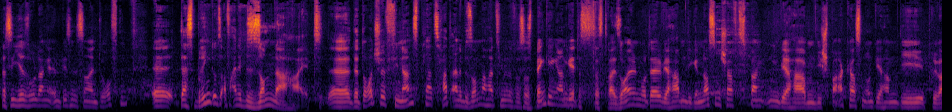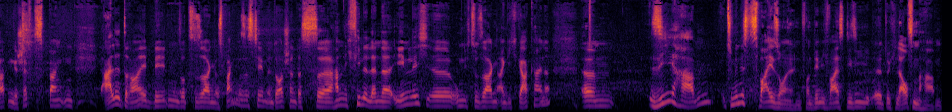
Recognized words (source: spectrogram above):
dass Sie hier so lange im Business sein durften. Äh, das bringt uns auf eine Besonderheit. Äh, der deutsche Finanzplatz hat eine Besonderheit, zumindest was das Banking angeht. Das ist das Drei-Säulen-Modell. Wir haben die Genossenschaftsbanken, wir haben die Sparkassen und wir haben die privaten Geschäftsbanken. Alle drei bilden sozusagen das Bankensystem in Deutschland. Das äh, haben nicht viele Länder ähnlich, um nicht zu sagen eigentlich gar keine. Ähm, Sie haben zumindest zwei Säulen, von denen ich weiß, die Sie äh, durchlaufen haben.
